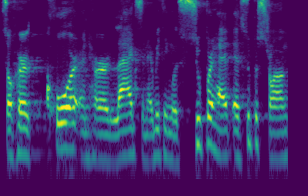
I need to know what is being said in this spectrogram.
So her core and her legs and everything was super heavy, uh, super strong.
